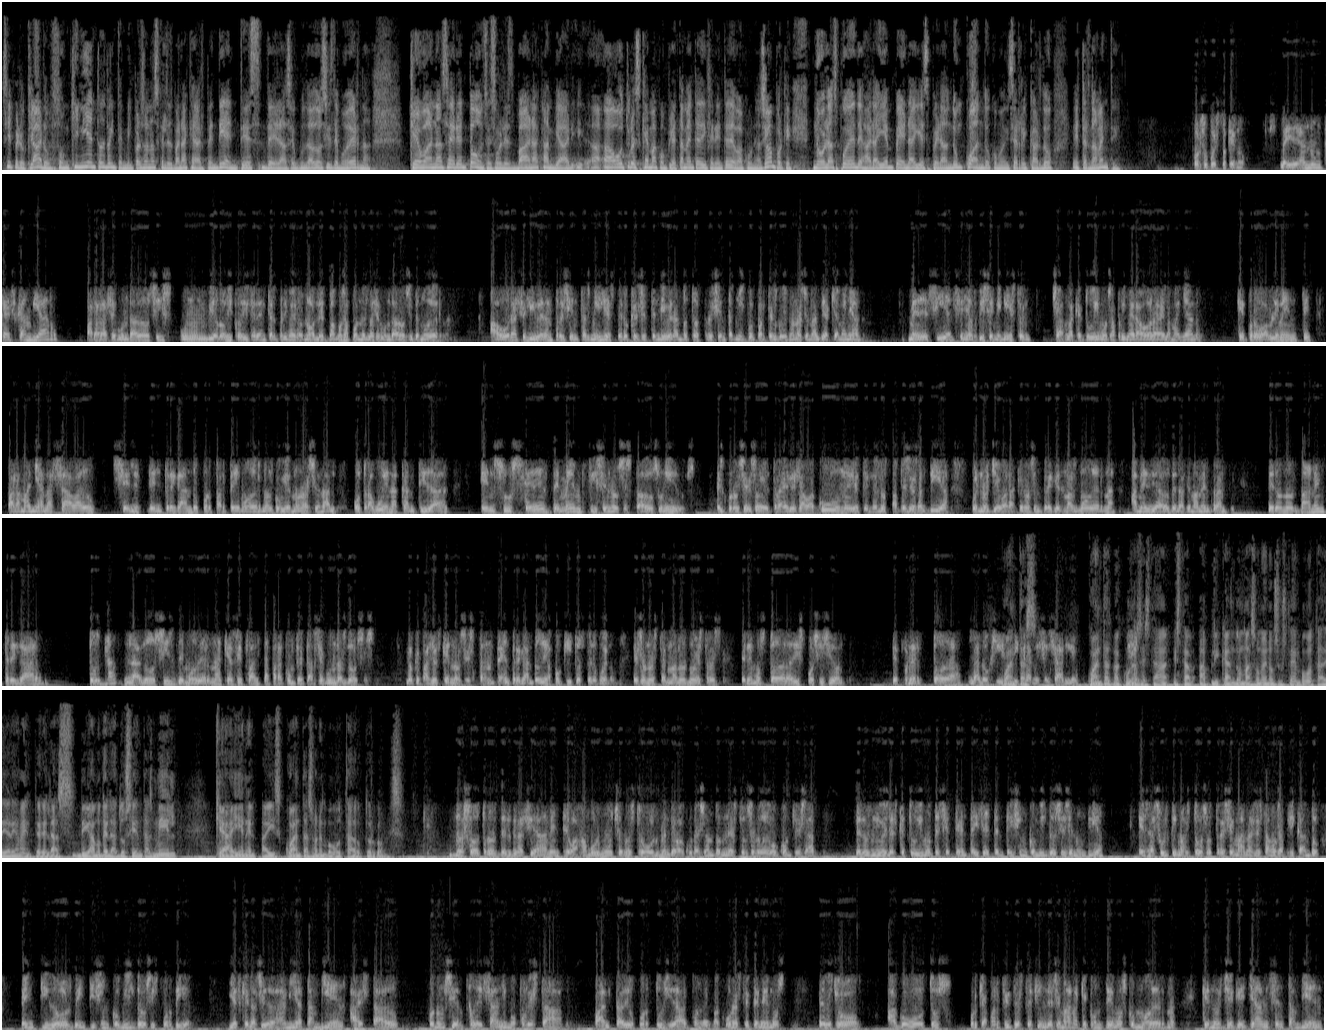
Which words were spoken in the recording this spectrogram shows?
Sí, pero claro, son 520 mil personas que les van a quedar pendientes de la segunda dosis de Moderna. ¿Qué van a hacer entonces? ¿O les van a cambiar a, a, otro esquema completamente diferente de vacunación? Porque no las pueden dejar ahí en pena y esperando un cuándo, como dice Ricardo, eternamente. Por supuesto que no. La idea nunca es cambiar para la segunda dosis un biológico diferente al primero. No, les vamos a poner la segunda dosis de Moderna. Ahora se liberan 300 mil y espero que se estén liberando otras 300 mil por parte del Gobierno Nacional de aquí a mañana. Me decía el señor viceministro en charla que tuvimos a primera hora de la mañana que probablemente para mañana sábado se le esté entregando por parte de Moderna al gobierno nacional otra buena cantidad en sus sedes de Memphis en los Estados Unidos. El proceso de traer esa vacuna y de tener los papeles al día, pues nos llevará a que nos entreguen más Moderna a mediados de la semana entrante. Pero nos van a entregar toda la dosis de Moderna que hace falta para completar segundas dosis. Lo que pasa es que nos están entregando de a poquitos, pero bueno, eso no está en manos nuestras. Tenemos toda la disposición de poner toda la logística necesaria. ¿Cuántas vacunas está, está aplicando más o menos usted en Bogotá diariamente? De las, digamos, de las 200 mil que hay en el país, ¿cuántas son en Bogotá, doctor Gómez? Nosotros, desgraciadamente, bajamos mucho nuestro volumen de vacunación, don Néstor, se lo debo confesar, de los niveles que tuvimos de 70 y 75 mil dosis en un día en las últimas dos o tres semanas estamos aplicando 22, 25 mil dosis por día. Y es que la ciudadanía también ha estado con un cierto desánimo por esta falta de oportunidad con las vacunas que tenemos, pero yo hago votos porque a partir de este fin de semana que contemos con Moderna, que nos llegue Janssen también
